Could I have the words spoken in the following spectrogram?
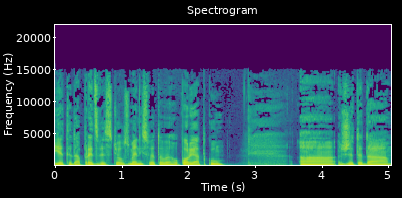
je teda predzvesťou zmeny svetového poriadku a že teda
